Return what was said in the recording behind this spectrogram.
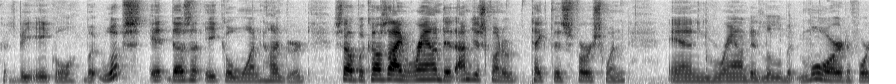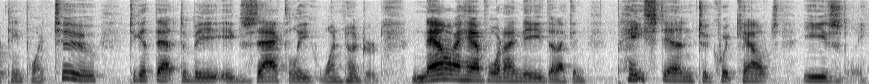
because be equal, but whoops, it doesn't equal 100. So because I rounded, I'm just going to take this first one and rounded a little bit more to 14.2 to get that to be exactly 100. Now I have what I need that I can paste into QuickCalcs easily.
